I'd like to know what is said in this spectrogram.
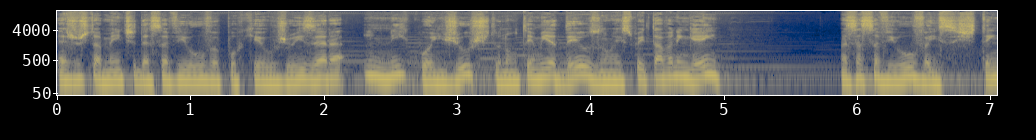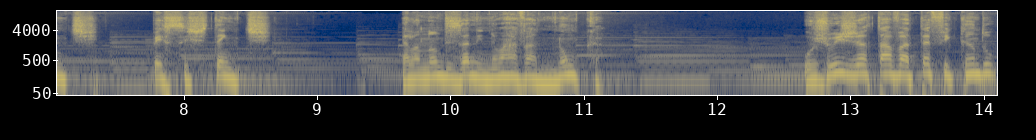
é justamente dessa viúva, porque o juiz era iníquo, injusto, não temia Deus, não respeitava ninguém. Mas essa viúva insistente, persistente, ela não desanimava nunca. O juiz já estava até ficando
